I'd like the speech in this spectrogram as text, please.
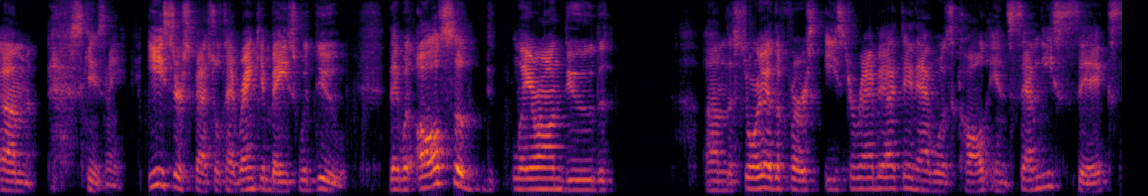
um, excuse me, Easter special that Rankin Bass would do. They would also later on do the um, the story of the first Easter rabbit, I think that was called in '76,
